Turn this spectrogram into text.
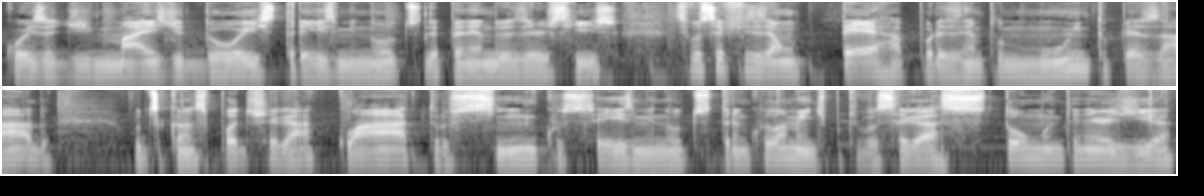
coisa de mais de 2, 3 minutos, dependendo do exercício. Se você fizer um terra, por exemplo, muito pesado, o descanso pode chegar a 4, 5, 6 minutos tranquilamente, porque você gastou muita energia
